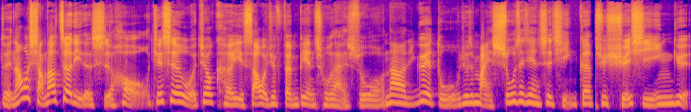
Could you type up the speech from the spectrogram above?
对。然后我想到这里的时候，其实我就可以稍微去分辨出来说，那阅读就是买书这件事情，跟去学习音乐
